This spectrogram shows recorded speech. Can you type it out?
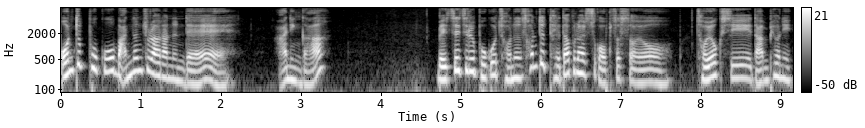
언뜻 보고 맞는 줄 알았는데 아닌가? 메시지를 보고 저는 선뜻 대답을 할 수가 없었어요. 저 역시 남편이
